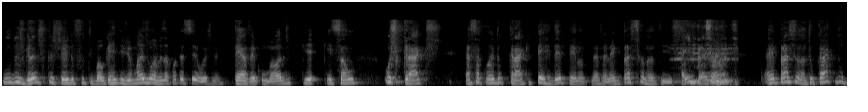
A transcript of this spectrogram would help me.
um, dos grandes clichês do futebol que a gente viu mais uma vez acontecer hoje, né? Tem a ver com o Modric, que, que são os craques, essa coisa do craque perder pênalti, né, velho? É impressionante isso. É impressionante. É, é impressionante. O craque do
